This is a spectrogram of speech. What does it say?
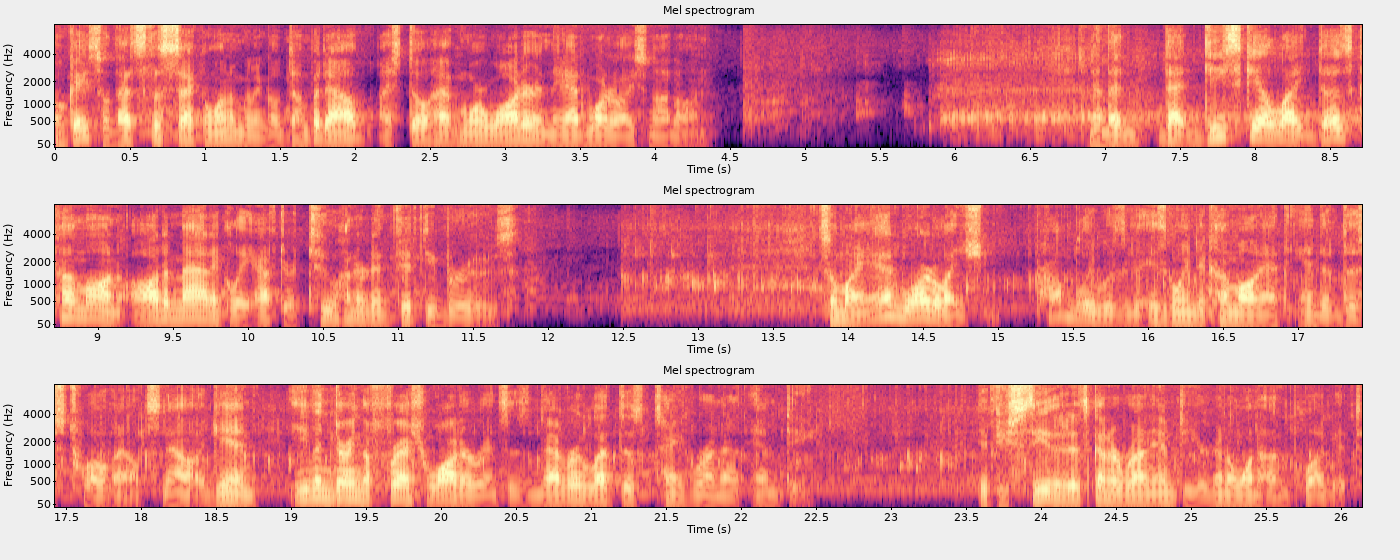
Okay, so that's the second one. I'm going to go dump it out. I still have more water and the add water light's not on. Now that, that descale light does come on automatically after 250 brews. So my add water light probably was, is going to come on at the end of this 12 ounce. Now again, even during the fresh water rinses, never let this tank run out empty. If you see that it's going to run empty, you're going to want to unplug it.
